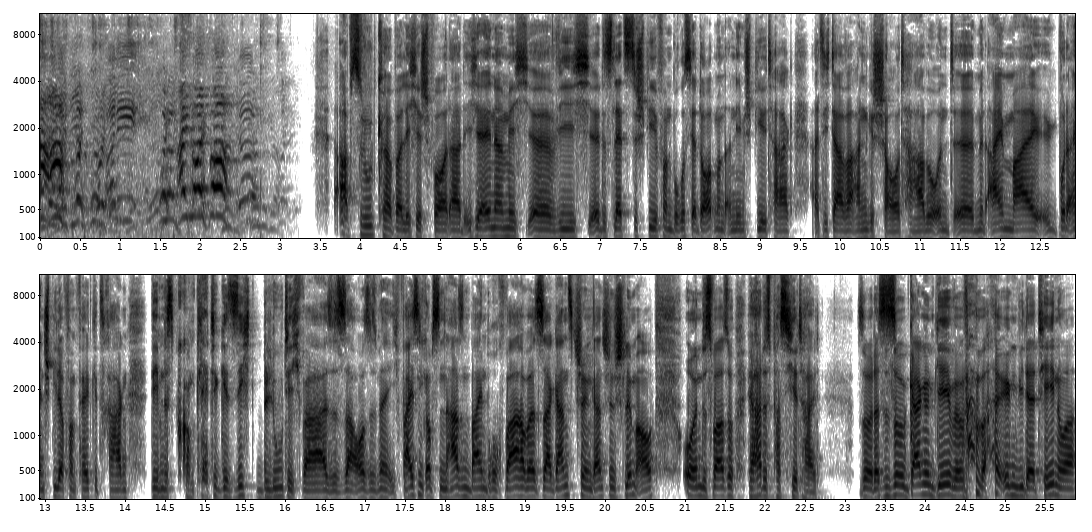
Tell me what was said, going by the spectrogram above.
Acht! Einläufer! Absolut körperliche Sportart. Ich erinnere mich, äh, wie ich äh, das letzte Spiel von Borussia Dortmund an dem Spieltag, als ich da war, angeschaut habe. Und äh, mit einem Mal wurde ein Spieler vom Feld getragen, dem das komplette Gesicht blutig war. Also es sah aus, ich weiß nicht, ob es ein Nasenbeinbruch war, aber es sah ganz schön, ganz schön schlimm aus. Und es war so, ja, das passiert halt. So, das ist so gang und gäbe, war irgendwie der Tenor,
